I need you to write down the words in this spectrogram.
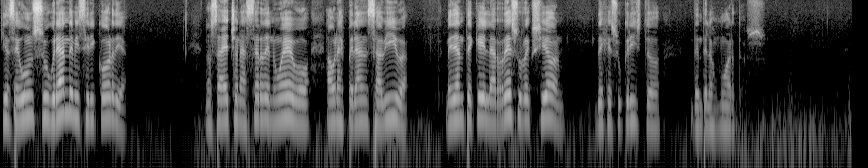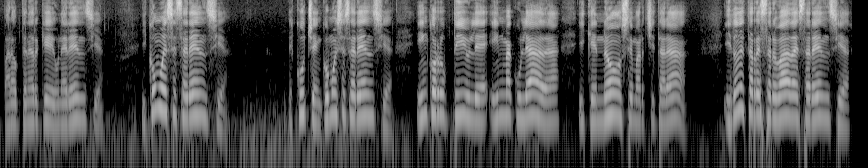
quien según su grande misericordia nos ha hecho nacer de nuevo a una esperanza viva, mediante que la resurrección de Jesucristo de entre los muertos, para obtener qué? Una herencia. ¿Y cómo es esa herencia? Escuchen cómo es esa herencia, incorruptible, inmaculada y que no se marchitará. ¿Y dónde está reservada esa herencia?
